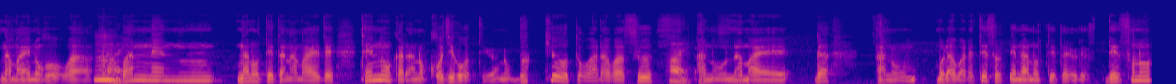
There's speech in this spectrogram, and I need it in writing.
名前の方は、うん。晩年名乗ってた名前で天皇からあの古事号っていうあの仏教徒を表すはい。あの名前があのもらわれてそれで名乗ってたようです。でその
